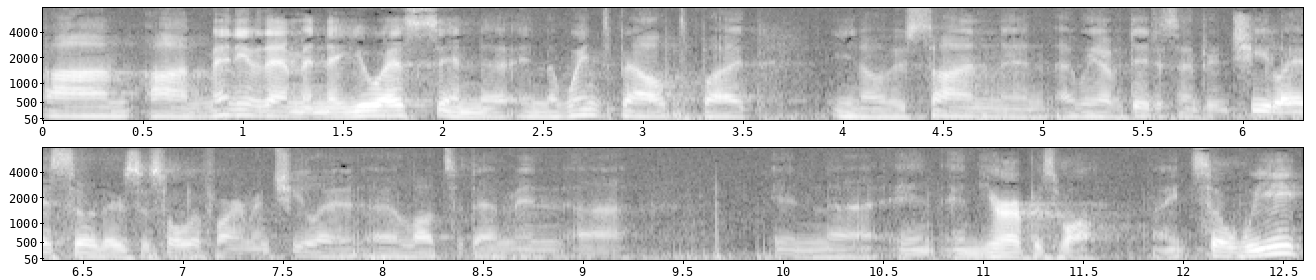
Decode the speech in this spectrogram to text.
Um, um, many of them in the U.S. in the, in the wind belt, but you know there's sun, and, we have a data center in Chile. So there's a solar farm in Chile. Uh, lots of them in in, in, in Europe as well. Right. So we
